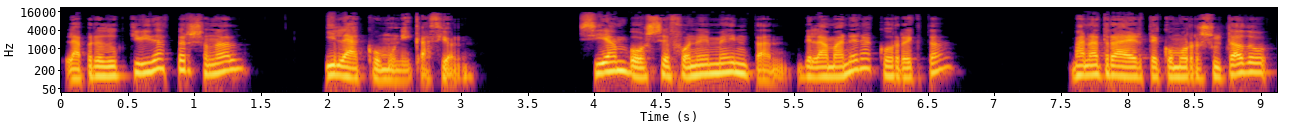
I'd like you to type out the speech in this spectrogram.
la productividad personal y la comunicación. Si ambos se fundamentan de la manera correcta, van a traerte como resultado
